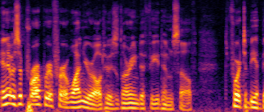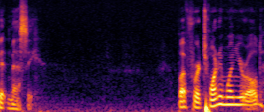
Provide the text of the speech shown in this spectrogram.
And it was appropriate for a one year old who's learning to feed himself for it to be a bit messy. But for a 21 year old,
